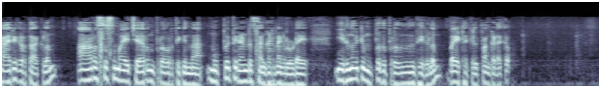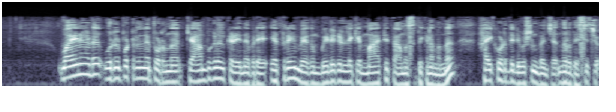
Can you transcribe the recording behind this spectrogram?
കാര്യകർത്താക്കളും ആർഎസ്എസുമായി ചേർന്ന് പ്രവർത്തിക്കുന്ന മുപ്പത്തിരണ്ട് സംഘടനകളുടെ പ്രതിനിധികളും ബൈഠക്കിൽ പങ്കെടുക്കും. വയനാട് ഉരുൾപൊട്ടലിനെ തുടർന്ന് ക്യാമ്പുകളിൽ കഴിയുന്നവരെ എത്രയും വേഗം വീടുകളിലേക്ക് മാറ്റി താമസിപ്പിക്കണമെന്ന് ഹൈക്കോടതി ഡിവിഷൻ ബെഞ്ച് നിർദ്ദേശിച്ചു.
